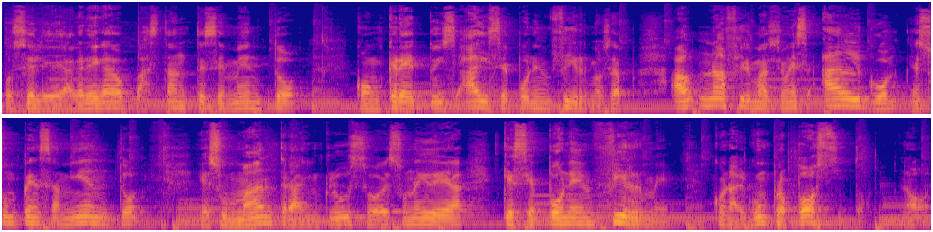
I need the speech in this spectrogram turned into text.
o se le agrega bastante cemento concreto y ahí se ponen firmes. O sea, una afirmación es algo, es un pensamiento, es un mantra incluso, es una idea que se pone en firme con algún propósito, ¿no?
